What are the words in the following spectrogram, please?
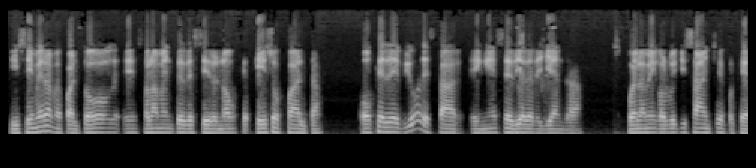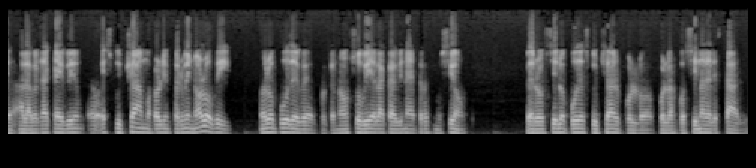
Y sí, mira, me faltó eh, solamente decir el nombre que, hizo falta o que debió de estar en ese día de leyenda fue el amigo Luigi Sánchez, porque a la verdad que escuchamos Rolling Fermín, no lo vi, no lo pude ver porque no subí a la cabina de transmisión, pero sí lo pude escuchar por, lo, por las bocinas del estadio.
